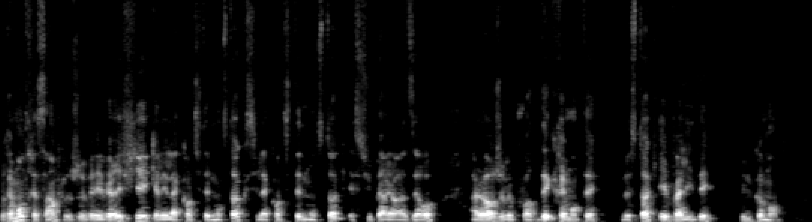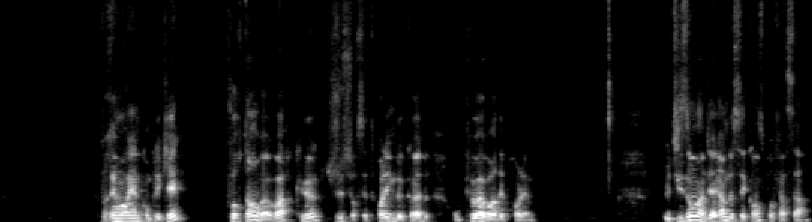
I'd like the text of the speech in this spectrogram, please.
vraiment très simple. Je vais vérifier quelle est la quantité de mon stock. Si la quantité de mon stock est supérieure à 0, alors je vais pouvoir décrémenter le stock et valider une commande. Vraiment rien de compliqué. Pourtant, on va voir que juste sur ces trois lignes de code, on peut avoir des problèmes. Utilisons un diagramme de séquence pour faire ça.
